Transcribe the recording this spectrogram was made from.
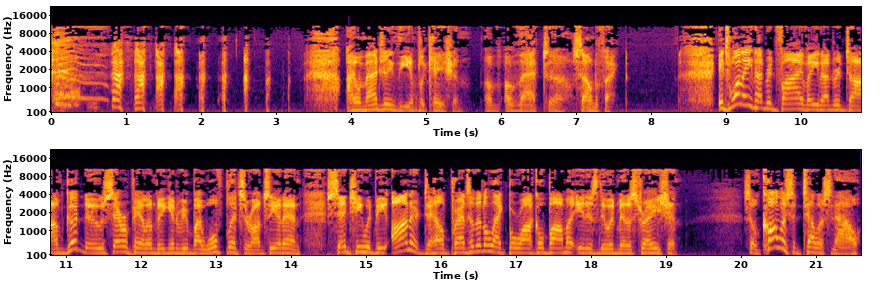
I'm imagining the implication of, of that uh, sound effect. It's 1-800-5800-TOM. Good news, Sarah Palin being interviewed by Wolf Blitzer on CNN said she would be honored to help President-elect Barack Obama in his new administration. So call us and tell us now,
